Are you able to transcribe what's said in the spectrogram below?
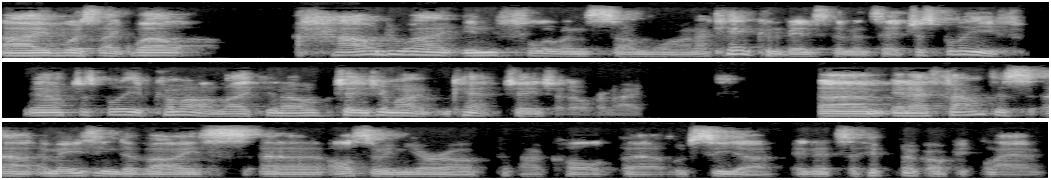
i was like well how do i influence someone? I can't convince them and say just believe. You know just believe. Come on like you know change your mind. You can't change it overnight. Um, and I found this uh, amazing device uh, also in Europe uh, called uh, Lucia, and it's a hypnagogic lamp.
